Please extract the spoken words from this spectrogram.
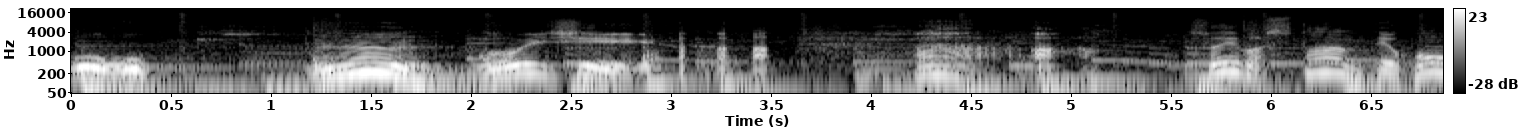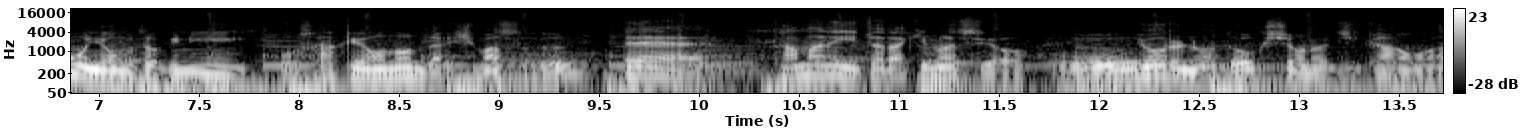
う。おお。うん、美味しい。ああ、あ、あそういえばスターンって本を読むときにお酒を飲んだりしますええ、たまにいただきますよ。夜の読書の時間は。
